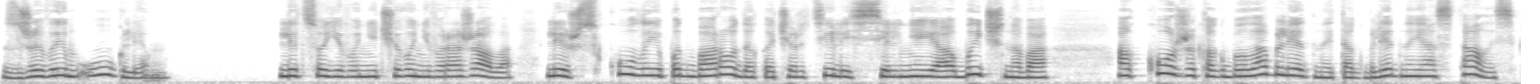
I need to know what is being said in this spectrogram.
с живым углем. Лицо его ничего не выражало, лишь скулы и подбородок очертились сильнее обычного, а кожа как была бледной, так бледной и осталась —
